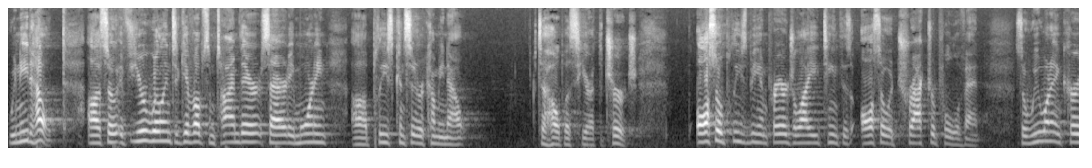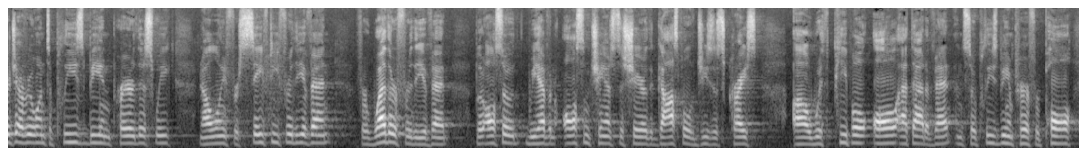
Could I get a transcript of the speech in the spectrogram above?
we need help. Uh, so if you're willing to give up some time there Saturday morning, uh, please consider coming out to help us here at the church. Also, please be in prayer. July 18th is also a tractor pull event. So we want to encourage everyone to please be in prayer this week, not only for safety for the event, for weather for the event, but also we have an awesome chance to share the gospel of Jesus Christ uh, with people all at that event. And so please be in prayer for Paul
